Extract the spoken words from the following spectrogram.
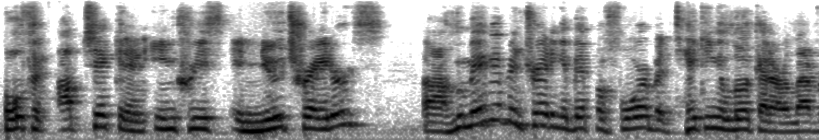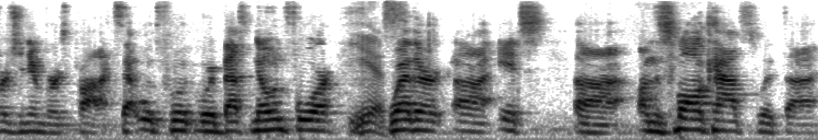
both an uptick and an increase in new traders uh, who maybe have been trading a bit before, but taking a look at our leverage and inverse products. That was what we're best known for. Yes. Whether uh, it's uh, on the small caps with uh,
